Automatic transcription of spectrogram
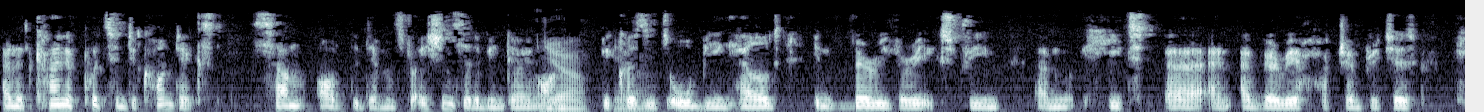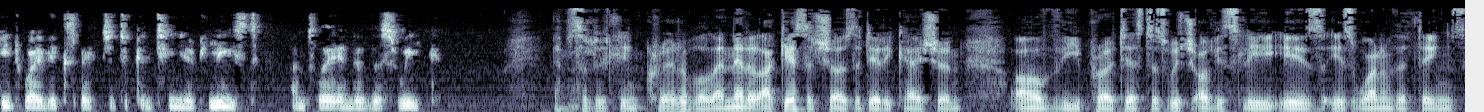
And it kind of puts into context some of the demonstrations that have been going on yeah, because yeah. it's all being held in very, very extreme um, heat uh, and, and very hot temperatures. Heat wave expected to continue at least until the end of this week. Absolutely incredible. And then I guess it shows the dedication of the protesters, which obviously is, is one of the things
